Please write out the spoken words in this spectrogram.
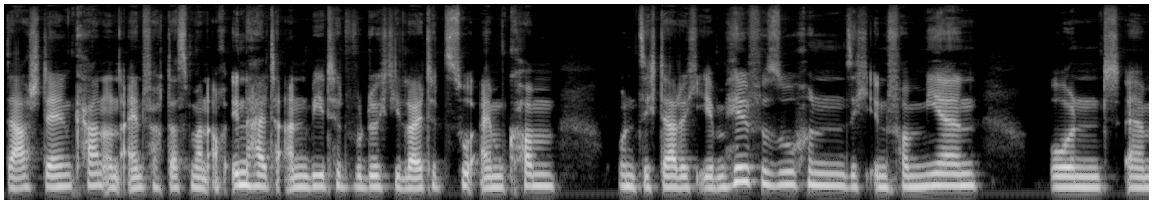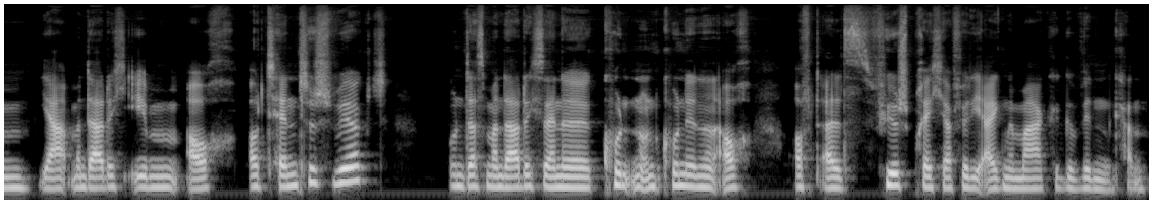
darstellen kann und einfach, dass man auch Inhalte anbietet, wodurch die Leute zu einem kommen und sich dadurch eben Hilfe suchen, sich informieren und ähm, ja, man dadurch eben auch authentisch wirkt und dass man dadurch seine Kunden und Kundinnen auch oft als Fürsprecher für die eigene Marke gewinnen kann.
